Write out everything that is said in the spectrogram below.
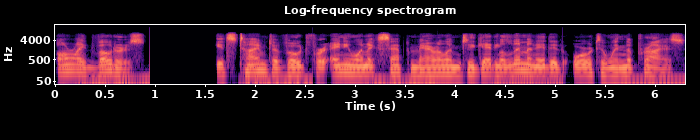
Alright voters. It's time to vote for anyone except Marilyn to get eliminated or to win the prize.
